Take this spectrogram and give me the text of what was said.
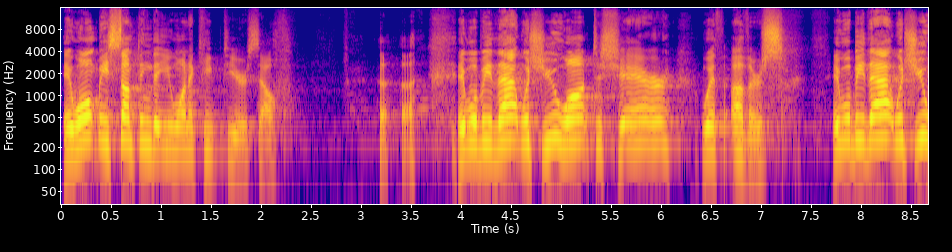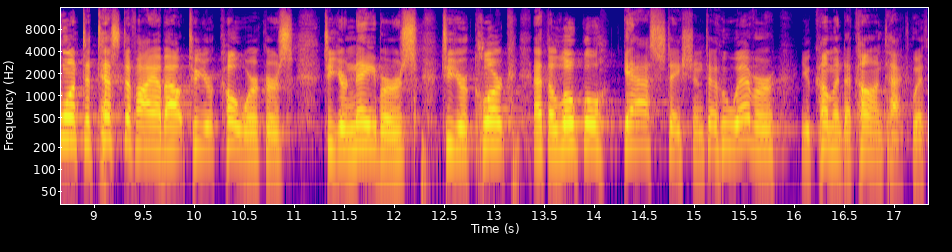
it won't be something that you want to keep to yourself. it will be that which you want to share with others. It will be that which you want to testify about to your coworkers, to your neighbors, to your clerk at the local gas station, to whoever you come into contact with.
